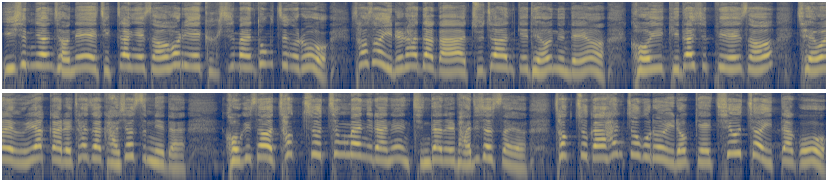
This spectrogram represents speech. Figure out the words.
20년 전에 직장에서 허리에 극심한 통증으로 서서 일을 하다가 주저앉게 되었는데요. 거의 기다시피 해서 재활의학과를 찾아가셨습니다. 거기서 척추 측만이라는 진단을 받으셨어요. 척추가 한쪽으로 이렇게 치우쳐 있다고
